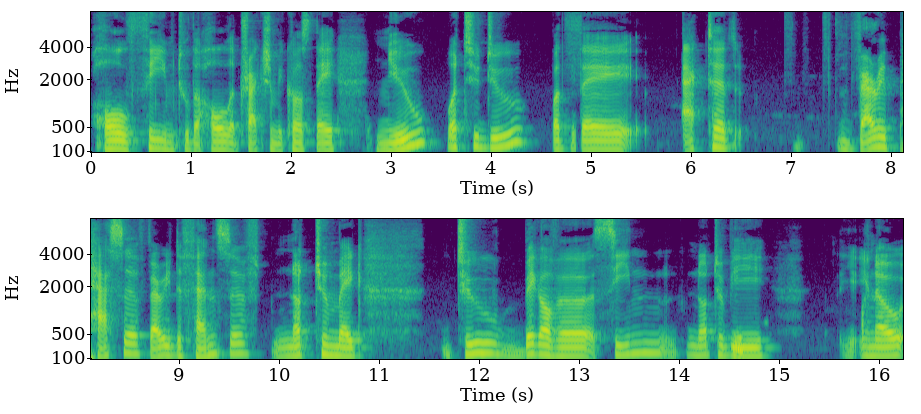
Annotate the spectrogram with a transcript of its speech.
whole theme, to the whole attraction, because they knew what to do, but they acted very passive, very defensive, not to make too big of a scene not to be you know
